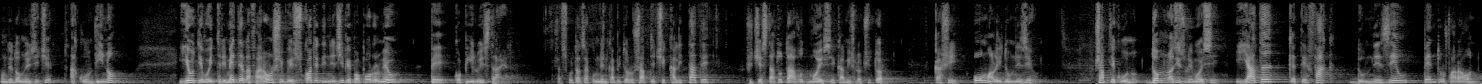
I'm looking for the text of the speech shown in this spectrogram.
unde Domnul zice, acum vino, eu te voi trimite la faraon și voi scoate din Egipt pe poporul meu, pe copiii lui Israel. Și ascultați acum din capitolul 7 ce calitate și ce statut a avut Moise ca mijlocitor, ca și om al lui Dumnezeu. 7 cu 1. Domnul a zis lui Moise, iată că te fac Dumnezeu pentru faraon.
